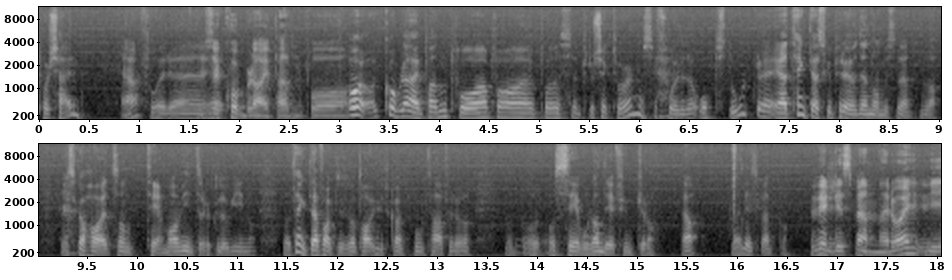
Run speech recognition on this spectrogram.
på skjerm. Ja. For, uh, Hvis jeg kobler iPaden på og Kobler iPaden på, på, på, prosjektoren, og så får du det opp stort. Jeg tenkte jeg skulle prøve det nå med studentene. da. Jeg skal ha et sånt tema om vinterøkologi nå. Da tenkte jeg faktisk å ta utgangspunkt her for å, å, å se hvordan det funker. da. Ja, det er jeg litt spent på. Veldig spennende, Roy. Vi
